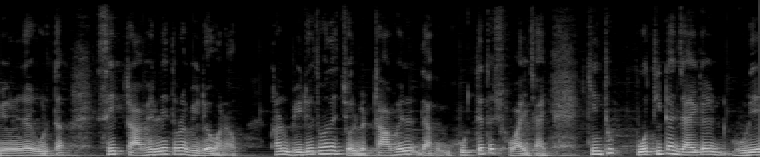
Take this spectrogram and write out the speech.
বিভিন্ন জায়গায় ঘুরতে যাও, সেই ট্রাভেল নিয়ে তোমরা ভিডিও বানাও। কারণ ভিডিও তোমাদের চলবে। ট্রাভেল দেখো, ঘুরতে তো সবাই যায়। কিন্তু প্রতিটা জায়গায় ঘুরে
